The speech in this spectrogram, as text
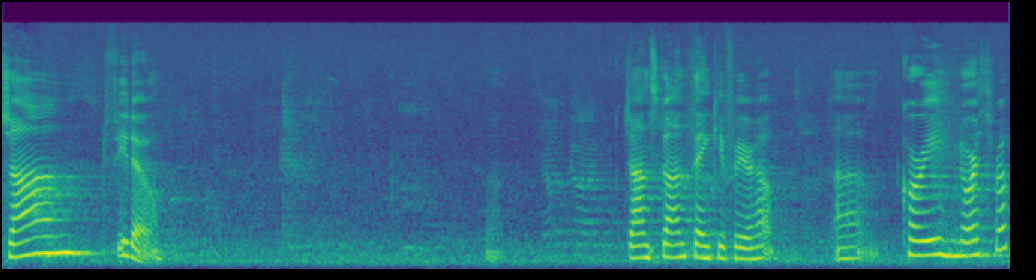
John Fido. John's gone. Thank you for your help. Um, Corey Northrup?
